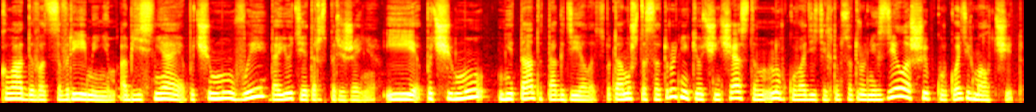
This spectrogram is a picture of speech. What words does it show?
вкладываться временем, объясняя, почему вы даете это распоряжение и почему не надо так делать. Потому что сотрудники очень часто, ну, руководитель, там сотрудник сделал ошибку, руководитель молчит.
